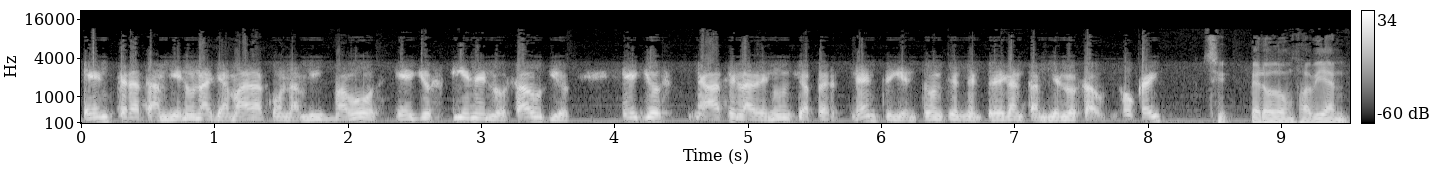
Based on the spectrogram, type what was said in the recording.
entra también una llamada con la misma voz. Ellos tienen los audios, ellos hacen la denuncia pertinente y entonces me entregan también los audios, ¿ok? Sí, pero don Fabián,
